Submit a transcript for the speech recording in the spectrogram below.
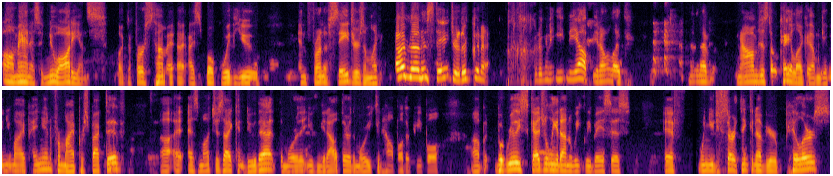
oh man, it's a new audience. Like the first time I, I spoke with you in front of stagers, I'm like, I'm not a stager. They're gonna they're gonna eat me up, you know, like and then I've now I'm just okay. Like I'm giving you my opinion from my perspective. Uh, as much as I can do that, the more that you can get out there, the more you can help other people. Uh, but but really scheduling it on a weekly basis. If when you start thinking of your pillars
